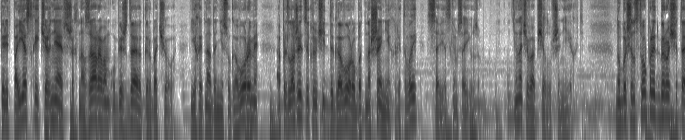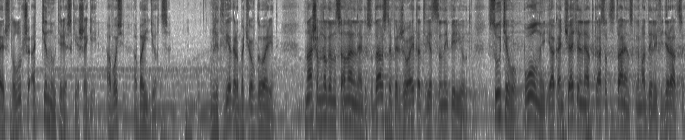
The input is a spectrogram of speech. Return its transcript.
Перед поездкой Черняев с Шахназаровым убеждают Горбачева. Ехать надо не с уговорами, а предложить заключить договор об отношениях Литвы с Советским Союзом. Иначе вообще лучше не ехать. Но большинство политбюро считает, что лучше оттянуть резкие шаги, а вось обойдется. В Литве Горбачев говорит – Наше многонациональное государство переживает ответственный период. Суть его – полный и окончательный отказ от сталинской модели федерации,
